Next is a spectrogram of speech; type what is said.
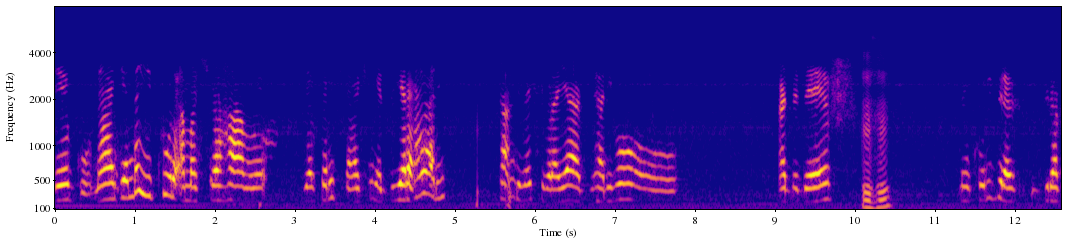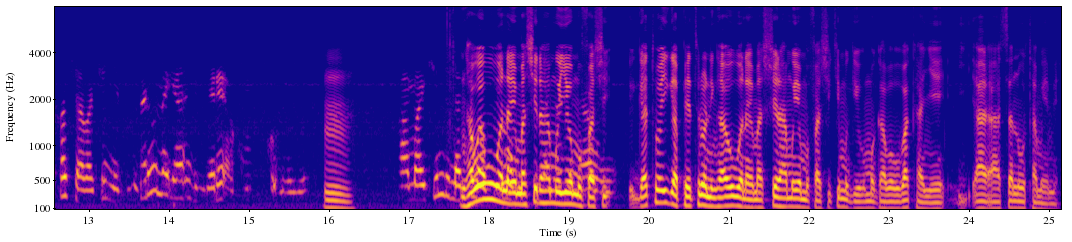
yego nagenda yiture amashyirahamwe ya serivisi ya kinyezi yarahari kandi benshi barayazi hariho adedefu mhm. ni ukuri zirafasha abakenyezi hariho n'ayandi mbere akomeye mm. nkawe wubona ayo mashyirahamwe yo mufashe gato yiga peteroli nkawe wubona ayo mashyirahamwe yo mufashe iki mu gihe umugabo wubakanye asa n'utamwemera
